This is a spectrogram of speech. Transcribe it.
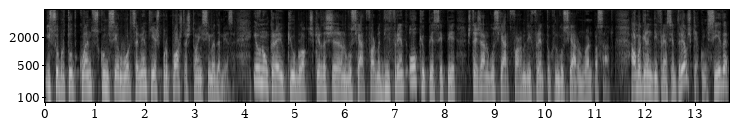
e sobretudo quando se conhecer o orçamento e as propostas que estão em cima da mesa. Eu não creio que o Bloco de Esquerda esteja a negociar de forma diferente ou que o PCP esteja a negociar de forma diferente do que negociaram no ano passado. Há uma grande diferença entre eles, que é conhecida.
